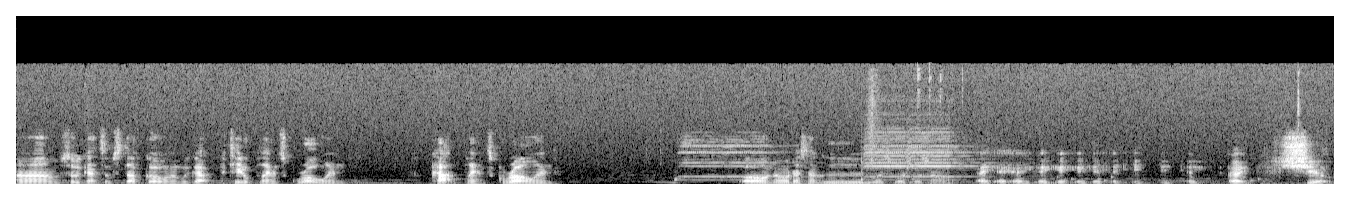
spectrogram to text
Um, so we got some stuff going. We got potato plants growing, cotton plants growing. Oh no, that's not good. What's what's what's wrong? Hey hey hey hey hey hey hey hey hey hey hey hey chill.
